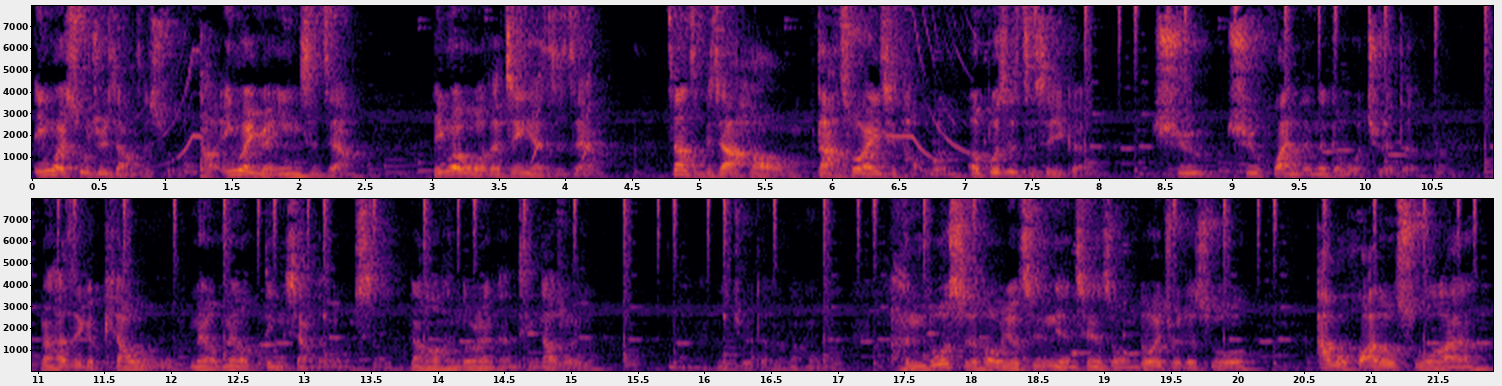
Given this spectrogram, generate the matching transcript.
因为数据这样子说，然后因为原因是这样，因为我的经验是这样。这样子比较好打出来一起讨论，而不是只是一个虚虚幻的那个。我觉得，那它是一个飘无、没有没有定向的东西。然后很多人可能听到就会你觉得？然后很多时候，尤其是年轻的时候，我们都会觉得说，啊，我话都说了啊，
